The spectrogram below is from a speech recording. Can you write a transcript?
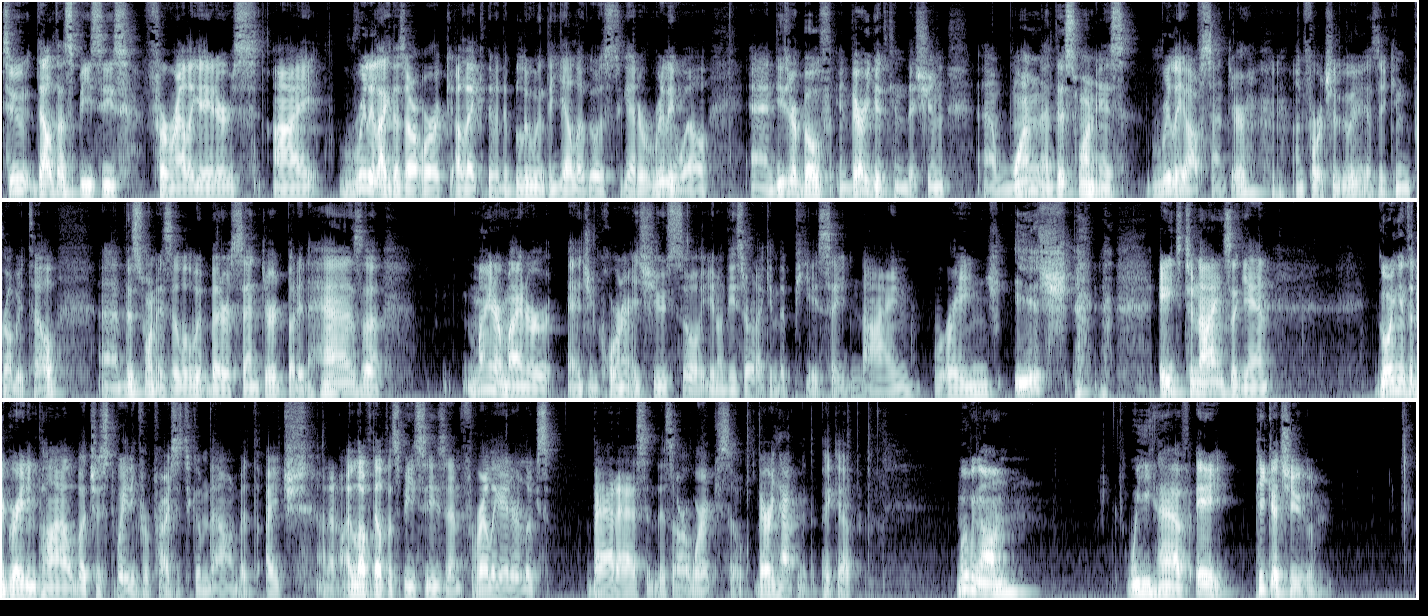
Two Delta Species Feraligatrs. I really like this artwork. I like the, the blue and the yellow goes together really well. And these are both in very good condition. Uh, one, uh, this one is really off center, unfortunately, as you can probably tell. Uh, this one is a little bit better centered, but it has a minor, minor edge and corner issues. So, you know, these are like in the PSA 9 range-ish. 8 to 9s again. Going into the grading pile, but just waiting for prices to come down. But I, I don't know. I love Delta Species and Feraligatr looks badass in this artwork. So very happy with the pickup. Moving on, we have a Pikachu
